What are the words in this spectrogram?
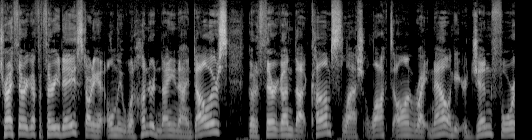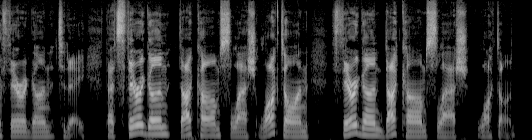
Try Theragun for 30 days, starting at only $199. Go to theragun.com slash locked on right now and get your Gen 4 Theragun today. That's theragun.com slash locked on, theragun.com slash locked on.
